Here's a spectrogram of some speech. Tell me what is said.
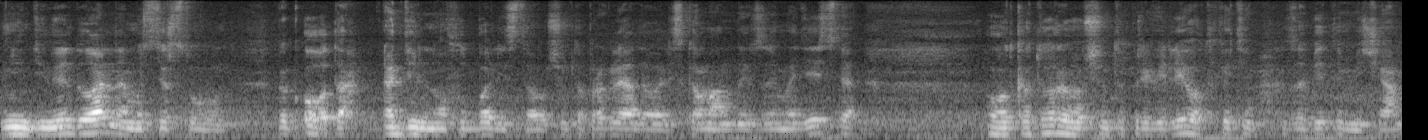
не индивидуальное мастерство какого-то отдельного футболиста, в общем-то, проглядывались командные взаимодействия, вот, которые, в общем-то, привели вот к этим забитым мячам.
